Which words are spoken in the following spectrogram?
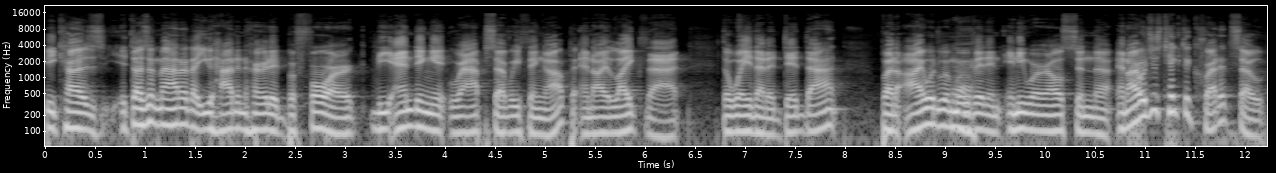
because it doesn't matter that you hadn't heard it before. The ending it wraps everything up, and I like that the way that it did that. But I would remove Yeah. it in anywhere else in the, and I would just take the credits out.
